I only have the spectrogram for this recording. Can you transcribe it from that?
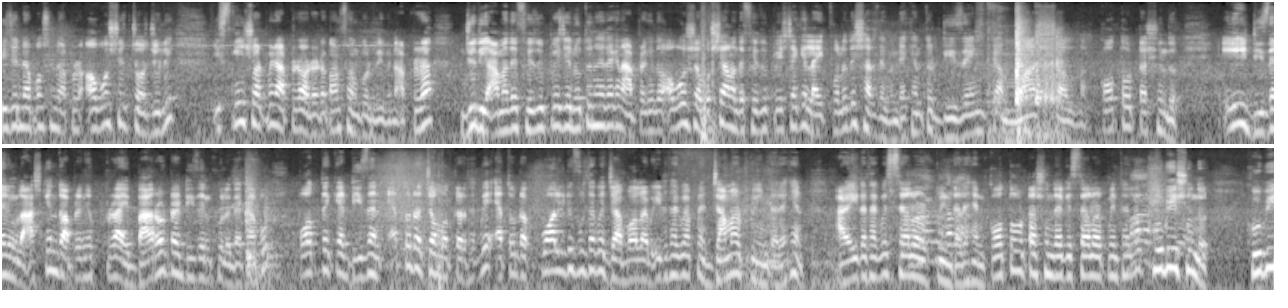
ডিজাইনটা পছন্দ আপনারা অবশ্যই চজলি স্ক্রিনশট মেরে আপনারা অর্ডারটা কনফার্ম করে দিবেন। আপনারা যদি আমাদের ফেসবুক পেজে নতুন হয়ে থাকেন, আপনারা কিন্তু অবশ্যই অবশ্যই আমাদের ফেসবুক পেজটাকে লাইক ফলো দিয়ে সাথে থাকবেন। দেখেন তো ডিজাইনটা মার্শাল্লাহ কতটা সুন্দর। এই ডিজাইনগুলো আজ কিন্তু আপনাকে প্রায় বারোটা ডিজাইন খুলে দেখাবো। প্রত্যেকটা ডিজাইন এতটা চমৎকার থাকবে, এতটা কোয়ালিটিফুল থাকবে, যা বলার, এটা থাকবে আপনার জামার প্রিন্টটা দেখেন। আর এটা থাকবে স্যালোয়ার প্রিন্টটা দেখেন, কতটা সুন্দর একটি স্যালোয়ার প্রিন্ট থাকবে, খুবই সুন্দর খুবই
